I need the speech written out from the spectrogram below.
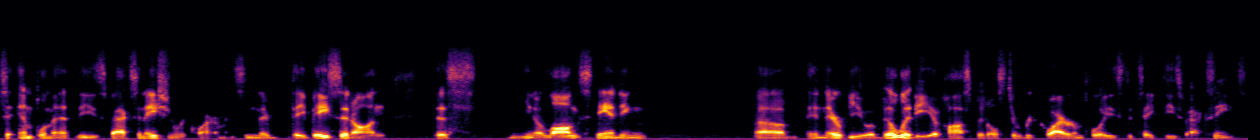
to implement these vaccination requirements, and they they base it on this, you know, long-standing, uh, in their view, ability of hospitals to require employees to take these vaccines.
